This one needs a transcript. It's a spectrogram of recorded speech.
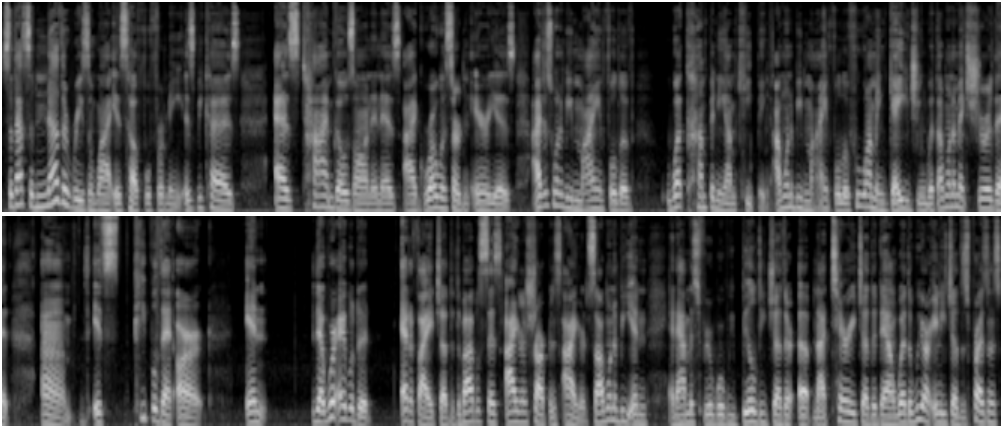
So that's another reason why it's helpful for me, is because as time goes on and as I grow in certain areas, I just want to be mindful of what company I'm keeping. I want to be mindful of who I'm engaging with. I want to make sure that um, it's people that are in that we're able to edify each other. The Bible says iron sharpens iron. So I want to be in an atmosphere where we build each other up, not tear each other down, whether we are in each other's presence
